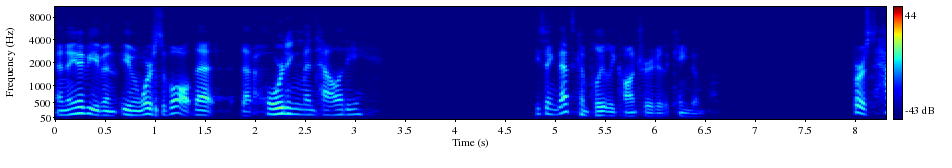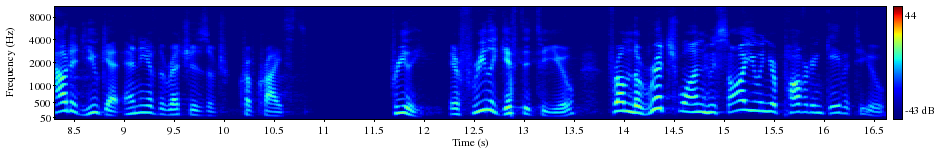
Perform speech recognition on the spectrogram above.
And maybe even, even worst of all, that, that hoarding mentality. He's saying that's completely contrary to the kingdom. First, how did you get any of the riches of, of Christ? Freely. They're freely gifted to you from the rich one who saw you in your poverty and gave it to you.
